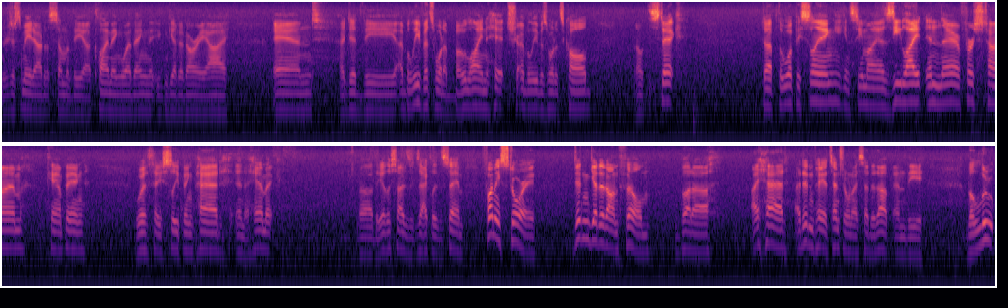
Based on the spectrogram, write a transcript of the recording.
They're just made out of some of the uh, climbing webbing that you can get at REI. And I did the, I believe it's what a bowline hitch, I believe is what it's called, uh, with the stick. Up the whoopie sling. You can see my uh, Z-Lite in there. First time camping with a sleeping pad and a hammock. Uh, the other side is exactly the same. Funny story, didn't get it on film, but uh, I had I didn't pay attention when I set it up, and the the loop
